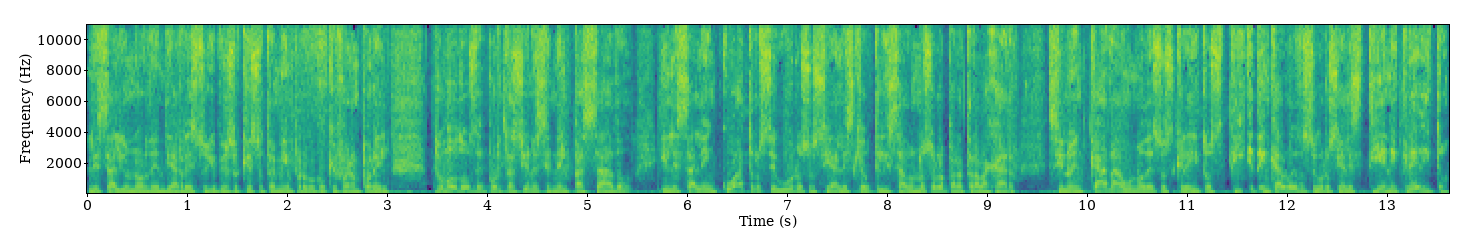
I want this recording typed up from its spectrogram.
le sale un orden de arresto. Yo pienso que eso también provocó que fueran por él. Tuvo dos deportaciones en el pasado y le salen cuatro seguros sociales que ha utilizado no solo para trabajar, sino en cada uno de esos créditos, en cada uno de esos seguros sociales tiene crédito.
